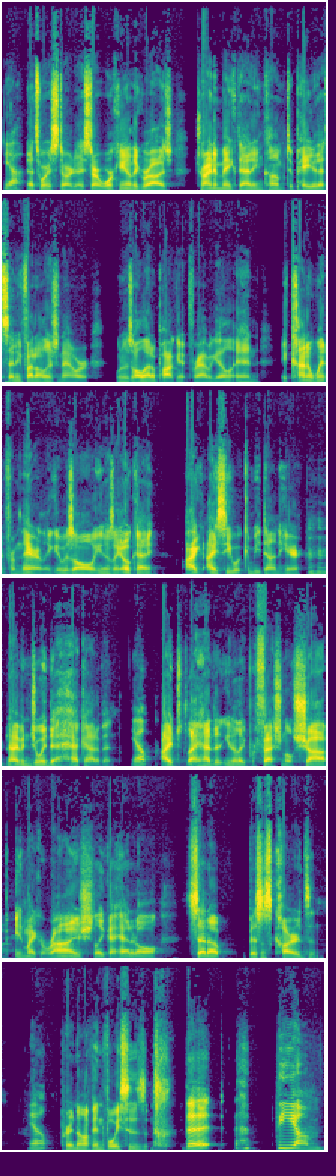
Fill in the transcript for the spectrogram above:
Yeah. That's where it started. I started working on the garage, trying to make that income to pay her that $75 an hour when it was all out of pocket for Abigail. And it kind of went from there. Like it was all, you know, it was like, okay, I, I see what can be done here. And I've enjoyed the heck out of it. Yep. I, I had the, you know, like professional shop in my garage. Like I had it all set up, business cards and Yep. printing off invoices. The the um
